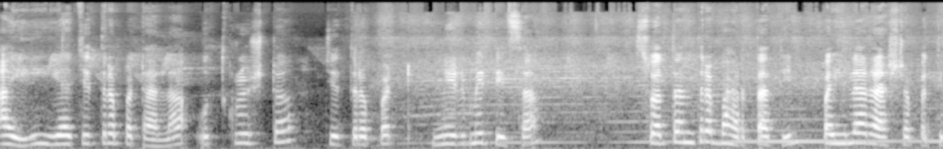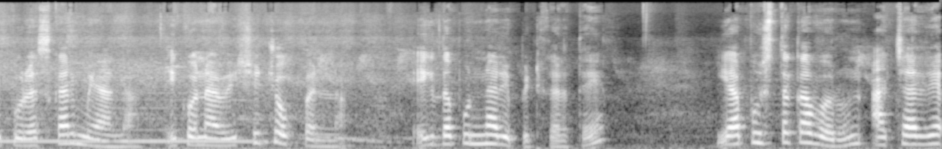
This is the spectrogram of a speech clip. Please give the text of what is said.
आई या चित्रपटाला उत्कृष्ट चित्रपट निर्मितीचा स्वतंत्र भारतातील पहिला राष्ट्रपती पुरस्कार मिळाला. एकोणावीसशे चोपन्न. एकदा पुन्हा रिपीट करते. या पुस्तकावरून आचार्य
